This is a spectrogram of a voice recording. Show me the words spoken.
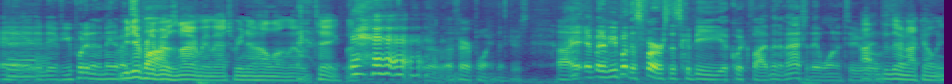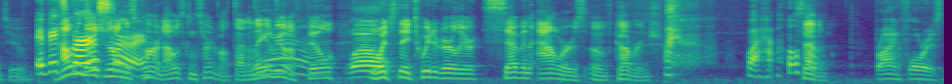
And, and if you put it in the main It'd event be different if it was an Iron Man match. We know how long that would take. But a fair point, there, Juice. Uh, but if you put this first, this could be a quick five minute match if they wanted to. I- they're not going to. If it's how many first matches are on this card? I was concerned about that. Are they going to be able to fill? Well- which they tweeted earlier, seven hours of coverage. Wow. Seven. Brian Flores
